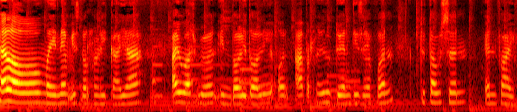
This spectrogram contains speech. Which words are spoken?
Hello, my name is Nurul Hikaya. I was born in Toli Toli on April 27, 2005.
